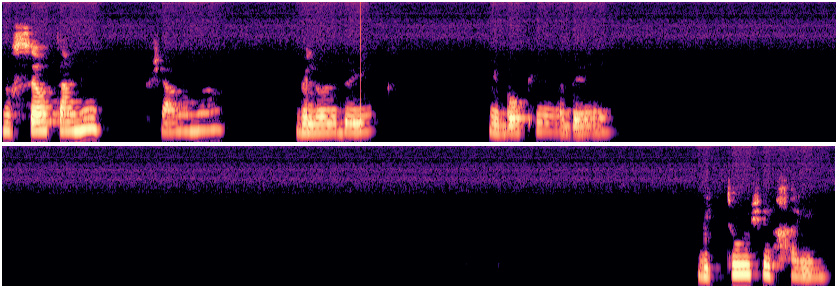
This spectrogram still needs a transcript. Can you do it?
נושא אותנו, אפשר לומר, ולא לדייק, מבוקר עד ערב. ביטוי של חיים.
